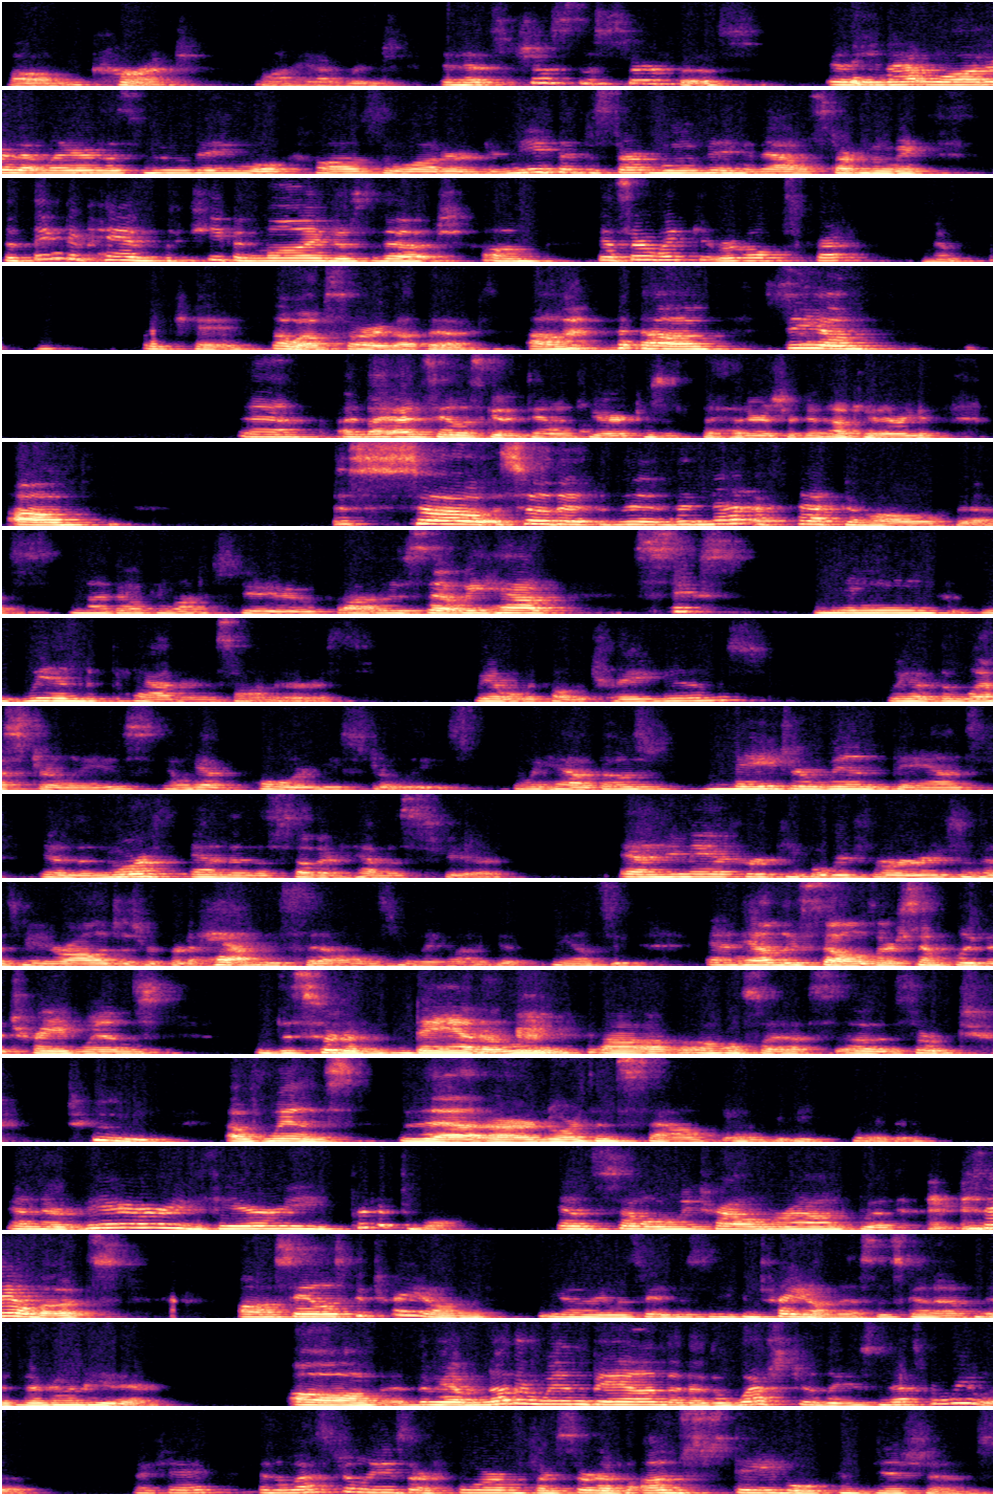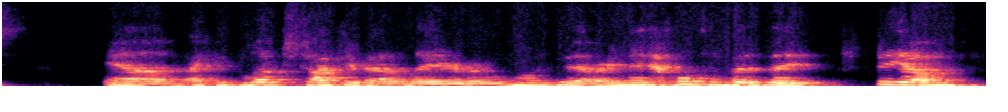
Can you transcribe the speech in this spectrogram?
um, current on average. And that's just the surface. And then that water, that layer that's moving will cause the water underneath it to start moving and that'll start moving. The thing to pay, keep in mind is that, um, is there a way to get rid of all this crap? No. Okay, oh well, sorry about that. Um, um, the, um, yeah, I'd, I'd say let's get it down here because the headers are good. Okay, there we go. Um, so, so the, the, the net effect of all of this, and I don't want to, uh, is that we have six main wind patterns on Earth. We have what we call the trade winds. We have the westerlies and we have the polar easterlies. We have those major wind bands in the north and in the southern hemisphere. And you may have heard people refer, sometimes meteorologists refer to Hadley cells when they want to get fancy. And Hadley cells are simply the trade winds, this sort of band or uh, almost a, a sort of tube of winds that are north and south of the equator. And they're very, very predictable. And so when we traveled around with sailboats, uh, sailors could trade on, you know, they would say, this, you can trade on this, it's gonna, they're gonna be there. Um, then we have another wind band that are the westerlies, and that's where we live. Okay, and the westerlies are formed by sort of unstable conditions. And I could love to talk to you about it later, but we won't do that right now, but the, the, um.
